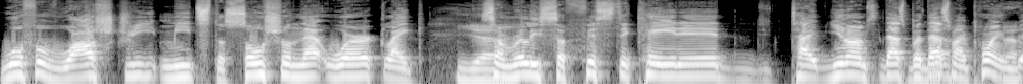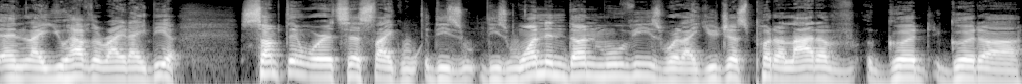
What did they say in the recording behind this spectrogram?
Wolf of Wall Street meets the social network, like Yeah. some really sophisticated type, you know what I'm that's but that's Yeah, my point. yeah. And like you have the right idea. Something where it's just like these these one and done movies where like you just put a lot of good good uh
